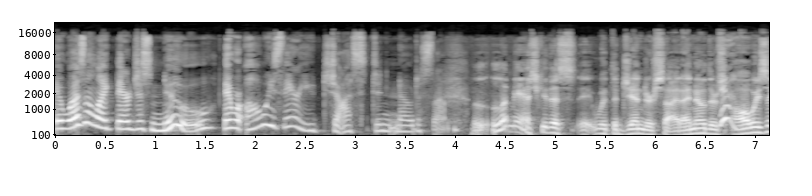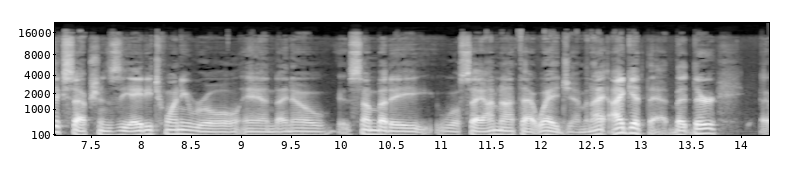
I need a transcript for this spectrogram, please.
It wasn't like they're just new. They were always there. You just didn't notice them. Let me ask you this uh, with the gender side. I know there's always exceptions, the 80 20 rule, and I know somebody will say, I'm not that way, Jim. And I, I get that, but there uh,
